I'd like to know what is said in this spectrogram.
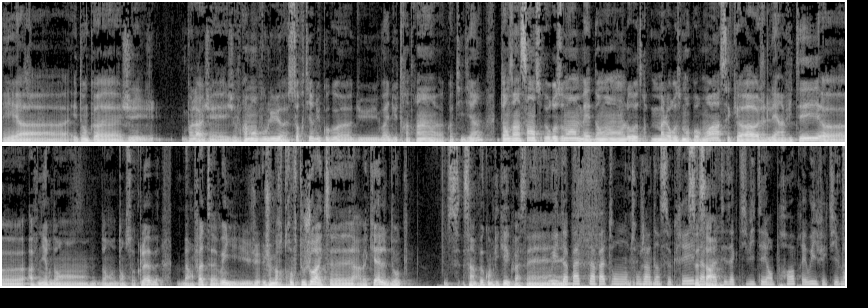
Et, euh, et donc euh, j'ai voilà, j'ai vraiment voulu euh, sortir du coco- du train-train quotidien. Dans un sens, heureusement, mais dans l'autre, malheureusement pour moi, c'est que je l'ai invité à venir dans, ce club. Ben en fait, oui, je, me retrouve toujours avec avec elle, donc c'est un peu compliqué quoi. Oui, t'as pas, t'as pas ton, ton jardin secret, t'as pas tes activités en propre, et oui, effectivement,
